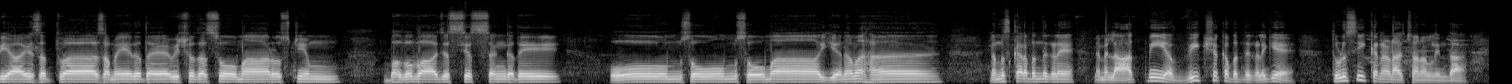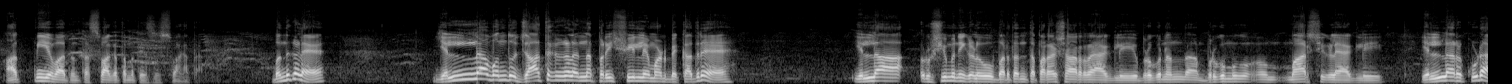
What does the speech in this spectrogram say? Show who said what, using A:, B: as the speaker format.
A: ಸತ್ವ ಸಮೇತತೆ ವಿಶ್ವದ ಸೋಮಾರುಷ್ಣ್ಯಂ ಭವವಾಜಸ್ಯ ಸಂಗತೆ. ಓಂ ಸೋಂ ಸೋಮಾಯ ನಮಃ. ನಮಸ್ಕಾರ ಬಂಧುಗಳೇ, ನಮ್ಮೆಲ್ಲ ಆತ್ಮೀಯ ವೀಕ್ಷಕ ಬಂಧುಗಳಿಗೆ ತುಳಸಿ ಕನ್ನಡ ಚಾನಲ್ನಿಂದ ಆತ್ಮೀಯವಾದಂಥ ಸ್ವಾಗತ ಮತ್ತು ಸುಸ್ವಾಗತ. ಬಂಧುಗಳೇ, ಎಲ್ಲ ಒಂದು ಜಾತಕಗಳನ್ನು ಪರಿಶೀಲನೆ ಮಾಡಬೇಕಾದ್ರೆ ಎಲ್ಲ ಋಷಿಮುನಿಗಳು ಬರೆದಂಥ ಪರಶಾರರೇ ಆಗಲಿ, ಭೃಗುನಂದ, ಭೃಗು ಮಹರ್ಷಿಗಳೇ ಆಗಲಿ ಎಲ್ಲರೂ ಕೂಡ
